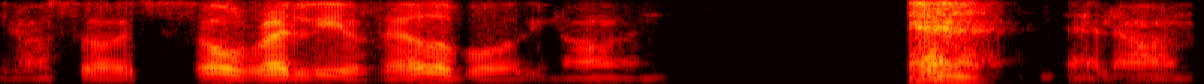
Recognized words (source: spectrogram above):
You know, so it's so readily available. You know, and and um,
